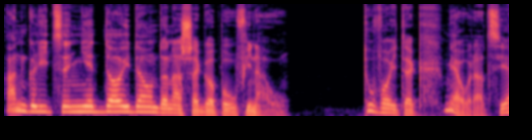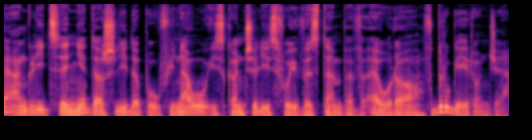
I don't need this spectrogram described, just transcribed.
Anglicy nie dojdą do naszego półfinału. Tu Wojtek miał rację, Anglicy nie doszli do półfinału i skończyli swój występ w Euro w drugiej rundzie.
